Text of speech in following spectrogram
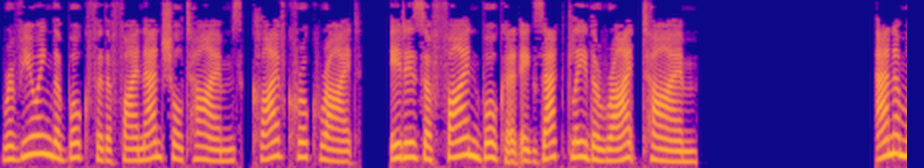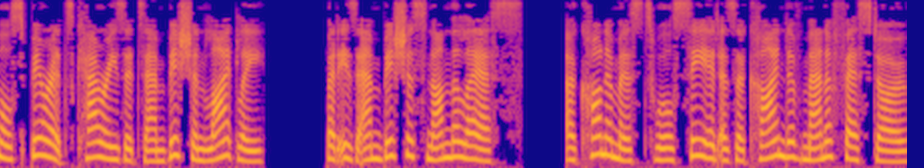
Reviewing the book for the Financial Times, Clive Crook write, "It is a fine book at exactly the right time. Animal Spirits carries its ambition lightly, but is ambitious nonetheless. Economists will see it as a kind of manifesto."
